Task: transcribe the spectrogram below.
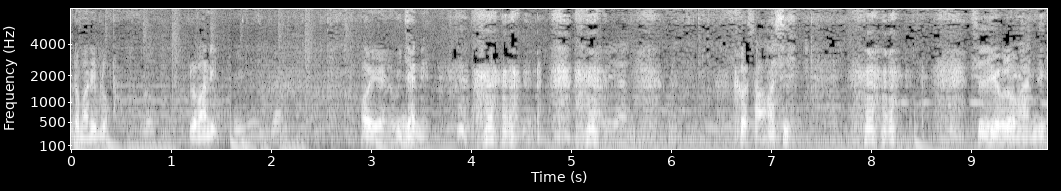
udah mandi belum? Belum belum mandi? Oh iya hujan nih kok sama sih? Saya juga belum mandi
